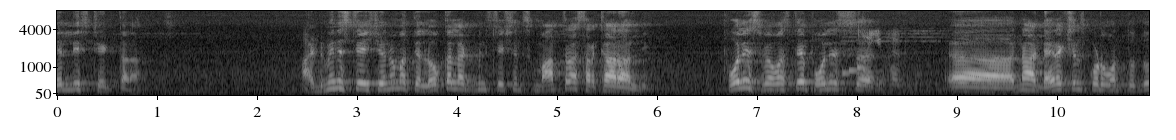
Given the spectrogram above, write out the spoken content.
Delhi state ಥರ. ಅಡ್ಮಿನಿಸ್ಟ್ರೇಷನು ಮತ್ತು ಲೋಕಲ್ ಅಡ್ಮಿನಿಸ್ಟ್ರೇಷನ್ಸ್ಗೆ ಮಾತ್ರ ಸರ್ಕಾರ ಅಲ್ಲಿ. ಪೊಲೀಸ್ ವ್ಯವಸ್ಥೆ ಪೊಲೀಸ್ನ ಡೈರೆಕ್ಷನ್ಸ್ ಕೊಡುವಂಥದ್ದು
